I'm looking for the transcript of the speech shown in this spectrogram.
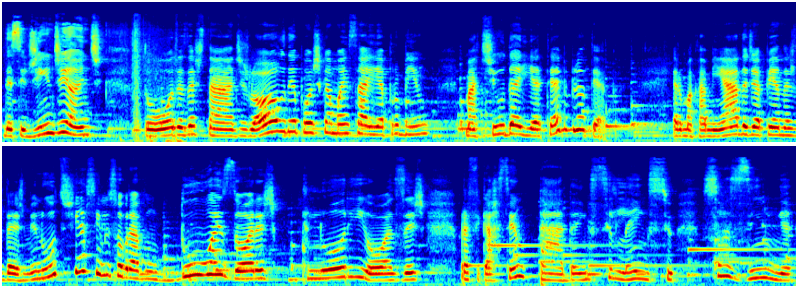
Desse dia em diante, todas as tardes, logo depois que a mãe saía para o bingo, Matilda ia até a biblioteca. Era uma caminhada de apenas 10 minutos e assim lhe sobravam duas horas gloriosas para ficar sentada em silêncio, sozinha,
